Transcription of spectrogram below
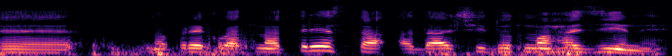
е, наприклад, на 300, а далі йдуть магазини.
